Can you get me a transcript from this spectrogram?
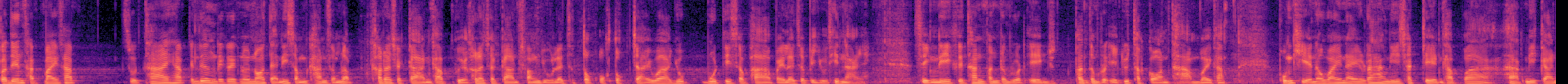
ประเด็นถัดไปครับ สุดท้ายครับเป็นเรื่องเล็กๆน้อยๆแต่นี่สำคัญสำหรับข้าราชการครับเผื่อข้าราชการฟังอยู่แล้วจะตกอกตกใจว่ายุบวุฒิสภาไปแล้วจะไปอยู่ที่ไหน สิ่งนี้คือท่านพันตำรวจเอกพันตำรวจเอกยุทธกรถามไว้ครับ ผมเขียนเอาไว้ในร่างนี้ชัดเจนครับว่า หากมีการ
